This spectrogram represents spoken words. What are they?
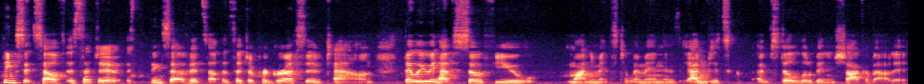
thinks itself is such a thinks of itself as such a progressive town that we would have so few monuments to women. I'm just, I'm still a little bit in shock about it.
